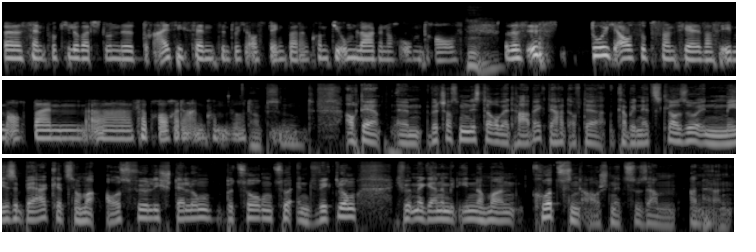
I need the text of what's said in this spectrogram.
Cent pro Kilowattstunde, 30 Cent sind durchaus denkbar, dann kommt die Umlage noch oben drauf. Mhm. Also es ist durchaus substanziell, was eben auch beim äh, Verbraucher da ankommen wird. Absolut. Auch der ähm, Wirtschaftsminister Robert Habeck, der hat auf der Kabinettsklausur in Meseberg jetzt nochmal ausführlich Stellung bezogen zur Entwicklung. Ich würde mir gerne mit Ihnen nochmal einen kurzen Ausschnitt zusammen anhören.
